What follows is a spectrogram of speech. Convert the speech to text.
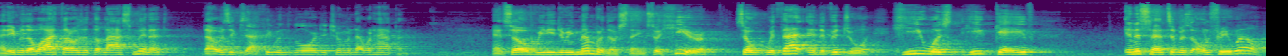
And even though I thought it was at the last minute, that was exactly when the Lord determined that would happen. And so we need to remember those things. So here, so with that individual, he was he gave in a sense of his own free will.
